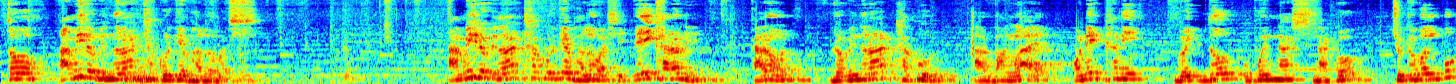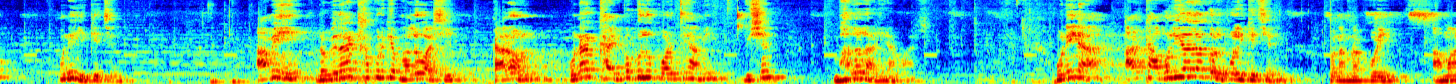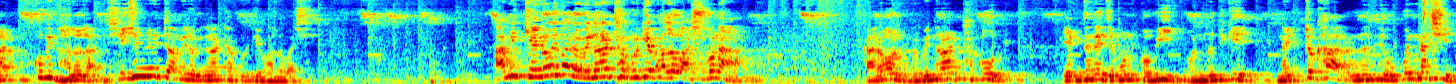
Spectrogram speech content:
তো আমি রবীন্দ্রনাথ ঠাকুরকে ভালোবাসি। আমি রবীন্দ্রনাথ ঠাকুরকে ভালোবাসি এই কারণে কারণ রবীন্দ্রনাথ ঠাকুর আর বাংলায় অনেকখানি গদ্য, উপন্যাস, নাটক ছোট গল্প উনি লিখেছেন। আমি রবীন্দ্রনাথ ঠাকুরকে ভালোবাসি, কারণ ওনার কাব্যগুলো পড়তে আমি ভীষণ ভালো লাগে আমার। উনি না আর কাবুলিওয়ালা গল্প লিখেছেন এখন আমরা পড়ি, আমার খুবই ভালো লাগে, সেই জন্যই তো আমি রবীন্দ্রনাথ ঠাকুরকে ভালোবাসি। আমি কেনই বা রবীন্দ্রনাথ ঠাকুরকে ভালোবাসবো না? কারণ রবীন্দ্রনাথ ঠাকুর একধারে যেমন কবি, অন্যদিকে নাট্যকার, অন্যদিকে উপন্যাসী।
